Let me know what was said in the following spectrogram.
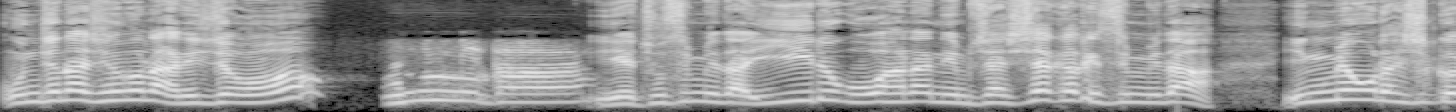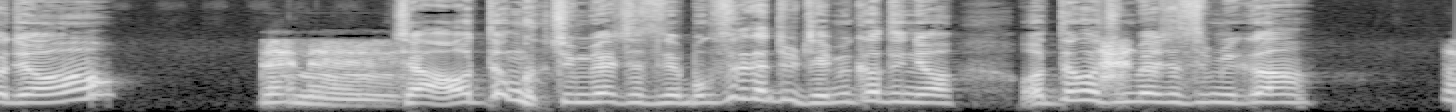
운전하시는 건 아니죠? 아닙니다. 예, 좋습니다. 265 하나님, 자, 시작하겠습니다. 익명으로 하실 거죠? 네네. 자, 어떤 거 준비하셨어요? 목소리가 좀 재밌거든요. 어떤 거 준비하셨습니까? 어,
